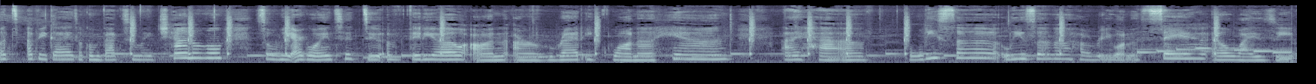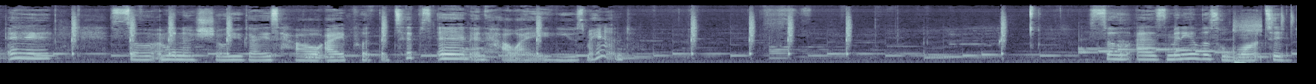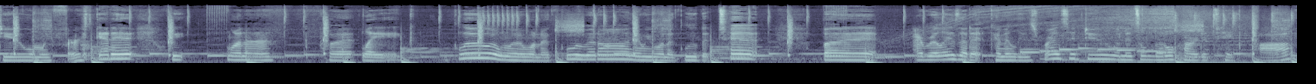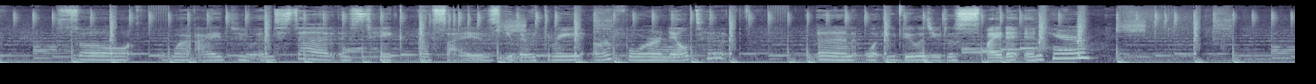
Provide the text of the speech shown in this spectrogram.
What's up you guys? Welcome back to my channel. So we are going to do a video on our red iguana hand. I have Liza, Lisa, however you want to say it, L-Y-Z-A. So I'm gonna show you guys how I put the tips in and how I use my hand. So as many of us want to do when we first get it, we want to put like glue and we want to glue it on and we want to glue the tip. But I realize that it kind of leaves residue and it's a little hard to take off. So what I do instead is take a size either three or four nail tip and what you do is you just slide it in here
